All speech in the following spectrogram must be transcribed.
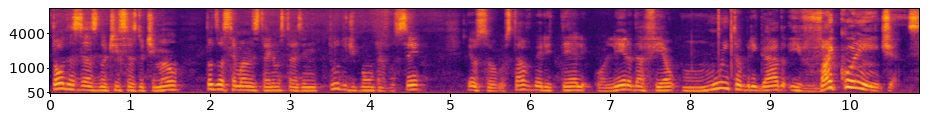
todas as notícias do Timão. Todas as semanas estaremos trazendo tudo de bom para você. Eu sou Gustavo Beritelli, olheiro da Fiel. Muito obrigado e vai Corinthians!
